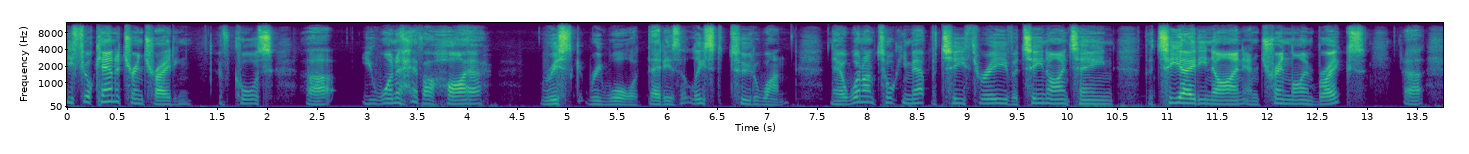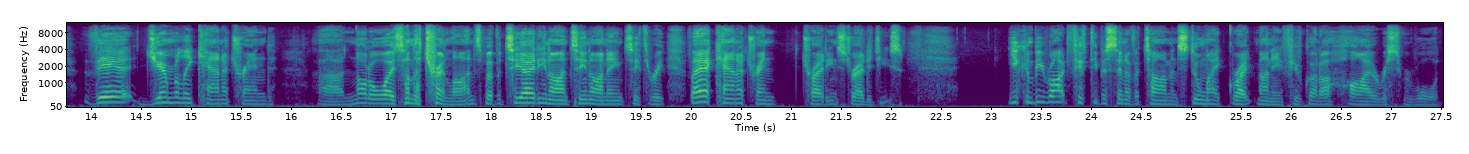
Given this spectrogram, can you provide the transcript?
if you're counter trend trading of course uh, you want to have a higher risk reward that is at least two to one. Now when I'm talking about the t3 the t19 the t89 and trend line breaks uh, they're generally counter trend uh, not always on the trend lines but the t89 t19 t3 they are counter trend trading strategies you can be right 50% of the time and still make great money if you've got a higher risk reward.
